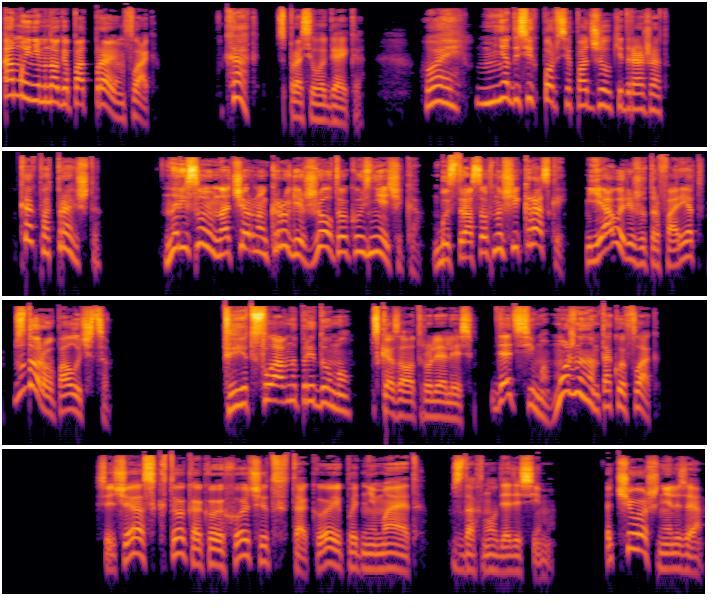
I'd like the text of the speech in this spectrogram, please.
«А мы немного подправим флаг». «Как?» — спросила Гайка. «Ой, у меня до сих пор все поджилки дрожат. Как подправишь-то?» «Нарисуем на черном круге желтого кузнечика, быстросохнущей краской. Я вырежу трафарет. Здорово получится». «Ты это славно придумал», — сказал от руля Лесь. «Дядь Сима, можно нам такой флаг?» «Сейчас кто какой хочет, такой и поднимает», — вздохнул дядя Сима. «Отчего ж нельзя?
